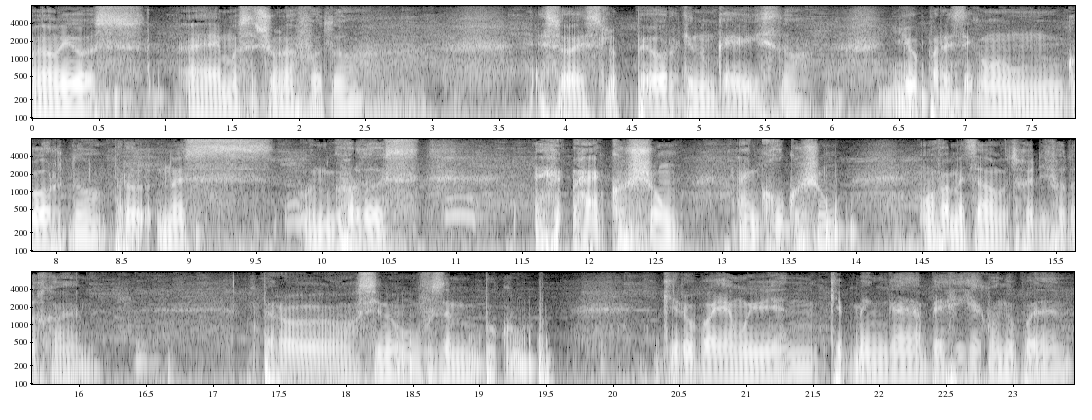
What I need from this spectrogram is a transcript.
Bueno amigos, eh, hemos hecho una foto. Eso es lo peor que nunca he visto. Yo parece como un gordo, pero no es un gordo, es un cochon, un gros cochon. On va mettre ça dans votre livre d'heures quand même. Pero sinon, vous aime beaucoup. Que lo vaya muy bien, que vengan a Bélgica cuando puedan.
